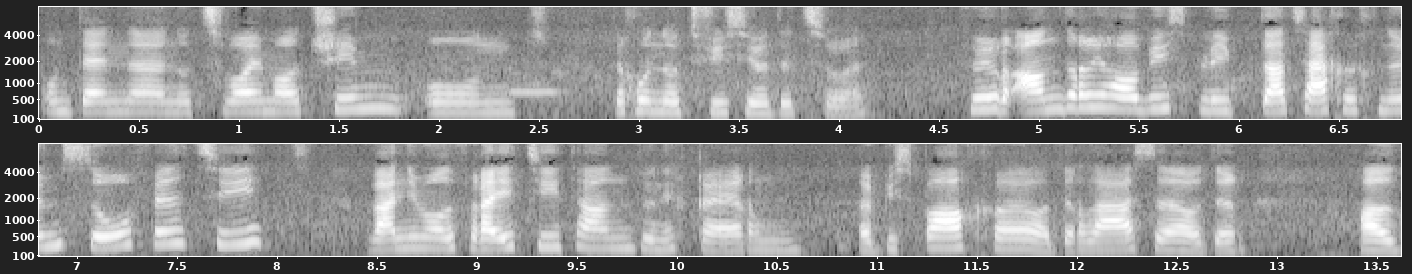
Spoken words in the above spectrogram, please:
und dann äh, noch zweimal Gym und dann kommt noch die Physio dazu. Für andere Hobbys bleibt tatsächlich nicht mehr so viel Zeit. Wenn ich mal Freizeit habe, tue ich gerne etwas backen oder lesen oder halt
